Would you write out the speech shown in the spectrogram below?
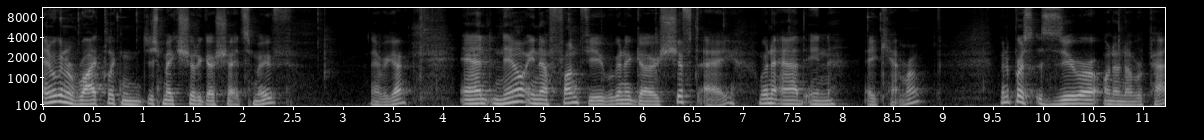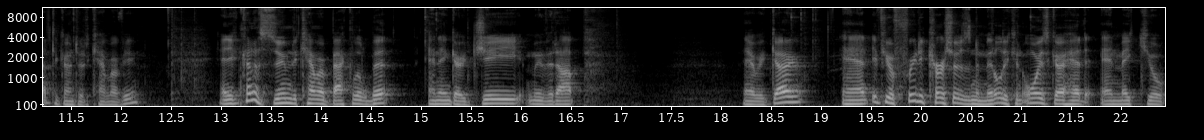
And we're going to right click and just make sure to go shade smooth. There we go. And now in our front view, we're going to go shift A. We're going to add in a camera. We're going to press zero on our number pad to go into the camera view. And you can kind of zoom the camera back a little bit and then go G, move it up. There we go. And if your 3D cursor is in the middle, you can always go ahead and make your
